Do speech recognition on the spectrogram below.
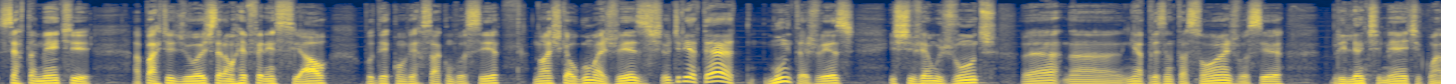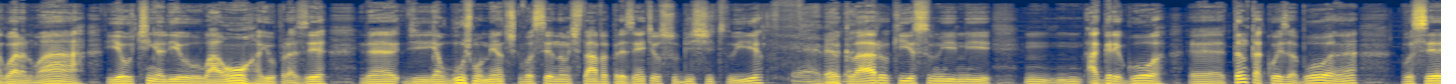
Certamente, a partir de hoje, será um referencial poder conversar com você. Nós que algumas vezes, eu diria até muitas vezes, estivemos juntos é, na, em apresentações, você brilhantemente com Agora no Ar, e eu tinha ali o, a honra e o prazer né, de, em alguns momentos que você não estava presente, eu substituir. É, é claro que isso me, me, me agregou é, tanta coisa boa, né? Você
